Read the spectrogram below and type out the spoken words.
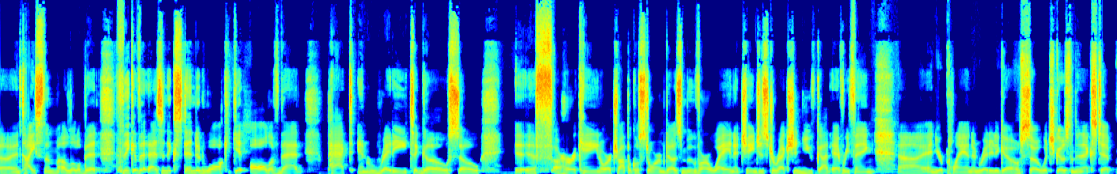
uh, entice them a little bit. Think of it as an extended walk. Get all of that packed and ready to go. So if a hurricane or a tropical storm does move our way and it changes direction, you've got everything uh, and you're and ready to go. So, which goes to the next tip.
